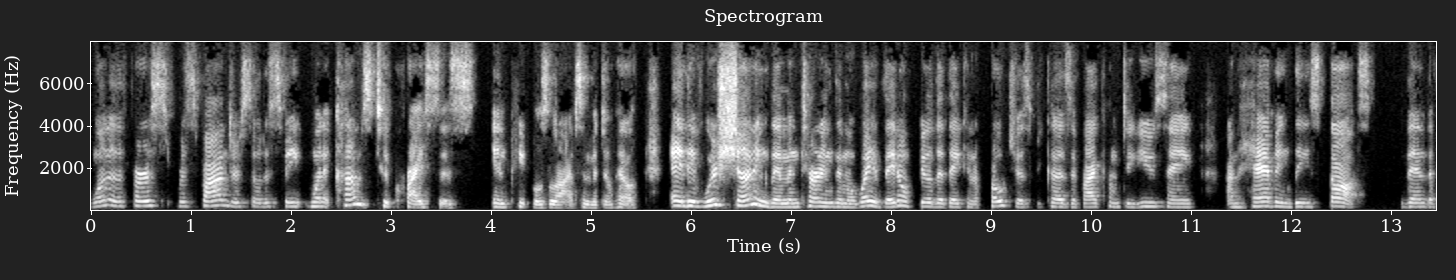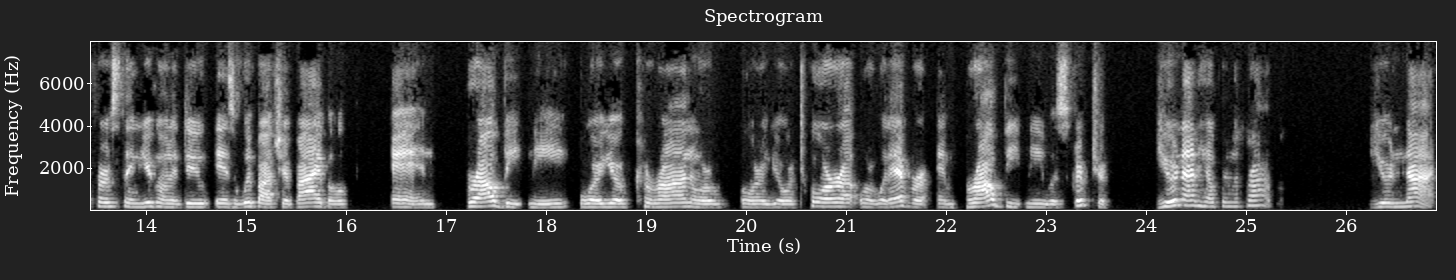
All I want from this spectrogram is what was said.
one of the first responders, so to speak, when it comes to crisis in people's lives and mental health. And if we're shunning them and turning them away, if they don't feel that they can approach us, because if I come to you saying, I'm having these thoughts, then the first thing you're going to do is whip out your Bible and browbeat me or your Quran or or your Torah or whatever and browbeat me with scripture, you're not helping the problem. You're not.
